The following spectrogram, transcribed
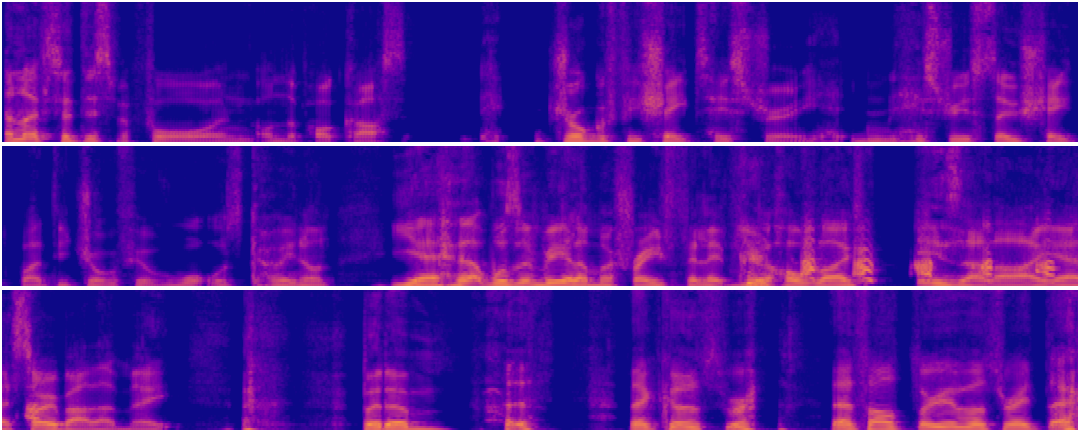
and I've said this before on, on the podcast. Geography shapes history. History is so shaped by the geography of what was going on. Yeah, that wasn't real. I'm afraid, Philip. Your whole life is a lie. Yeah, sorry about that, mate. but um, that goes for that's all three of us right there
